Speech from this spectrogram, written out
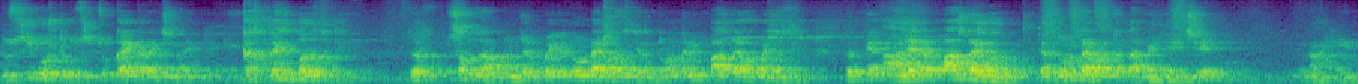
दुसरी गोष्ट दुसरी चूक काय करायची नाही. की कसल्याही परिस्थितीत जर समजा तुमच्याकडे पहिले दोन ड्रायव्हर असतील आणि तुम्हाला नवीन पाच ड्रायव्हर पाहिजे असतील तर ते आलेल्या पाच ड्रायव्हर त्या दोन ड्रायव्हरच्या ताब्यात द्यायचे नाहीत.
